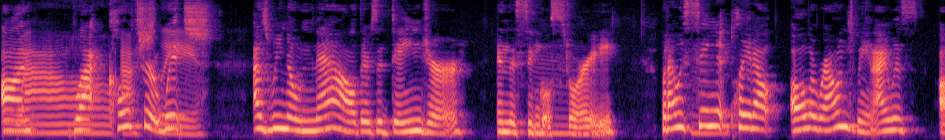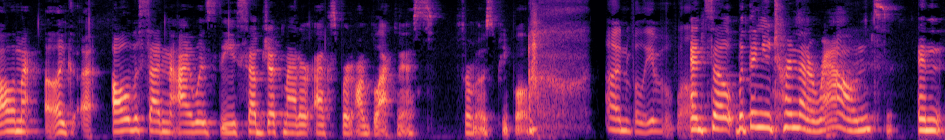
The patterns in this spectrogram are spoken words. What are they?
on wow, black culture, Ashlee. which as we know now, there's a danger in the single mm. story but I was seeing mm. it played out all around me, and I was all of my, like uh, all of a sudden I was the subject matter expert on blackness for most people. Unbelievable. And so, but then you turn that around, and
